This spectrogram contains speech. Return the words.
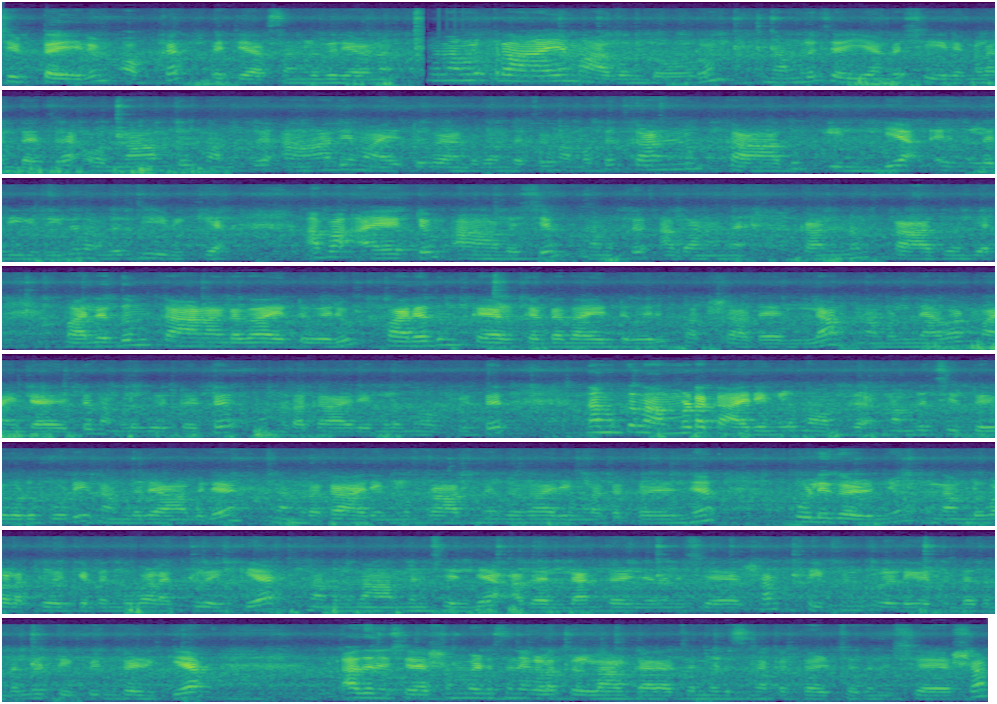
ചിട്ടയിലും ഒക്കെ വ്യത്യാസങ്ങൾ വരികയാണ്. അപ്പോൾ നമ്മൾ പ്രായമാകും തോറും നമ്മൾ ചെയ്യേണ്ട ശീലങ്ങൾ എന്താ വെച്ചാൽ ഒന്നാമത് നമുക്ക് ആദ്യമായിട്ട് വേണ്ടത് എന്താ വെച്ചാൽ നമുക്ക് കണ്ണും കാതും ഇല്ല എന്നുള്ള രീതിയിൽ നമ്മൾ ജീവിക്കുക. അപ്പോൾ ഏറ്റവും ആവശ്യം നമുക്ക് അതാണ്. കണ്ണും കാതും ഇല്ല. പലതും കാണേണ്ടതായിട്ട് വരും പലതും കേൾക്കേണ്ടതായിട്ട് വരും. പക്ഷെ അതെല്ലാം നമ്മൾ നെവർ മൈൻഡായിട്ട് നമ്മൾ വിട്ടിട്ട് നമ്മുടെ കാര്യങ്ങൾ നോക്കിയിട്ട് നമുക്ക് നമ്മുടെ കാര്യങ്ങൾ നോക്കുക. നമ്മുടെ ചിട്ടയോട് കൂടി നമ്മൾ രാവിലെ നമ്മുടെ കാര്യങ്ങളും പ്രാഥമിക കാര്യങ്ങളൊക്കെ കഴിഞ്ഞ് കുളി കഴിഞ്ഞു. നമ്മൾ വിളക്ക് വെക്കേണ്ടെങ്കിൽ വിളക്ക് വെക്കുക. നമ്മൾ നാമം ചെല്ലുക. അതെല്ലാം കഴിഞ്ഞതിന് ശേഷം ടിഫിൻ റെഡി ആയിട്ടുണ്ടെന്നുണ്ടെങ്കിൽ ടിഫിൻ കഴിക്കുക. അതിനുശേഷം മെഡിസിനുകളൊക്കെ ഉള്ള ആൾക്കാരാച്ച മെഡിസിനൊക്കെ കഴിച്ചതിന് ശേഷം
